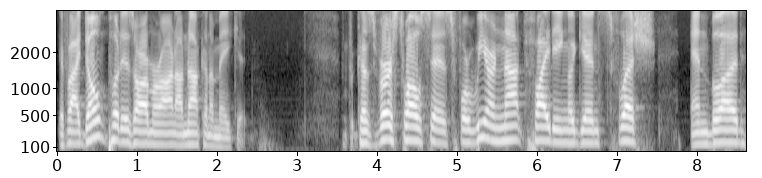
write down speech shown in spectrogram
If I don't put his armor on, I'm not going to make it. Because verse 12 says, For we are not fighting against flesh and blood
